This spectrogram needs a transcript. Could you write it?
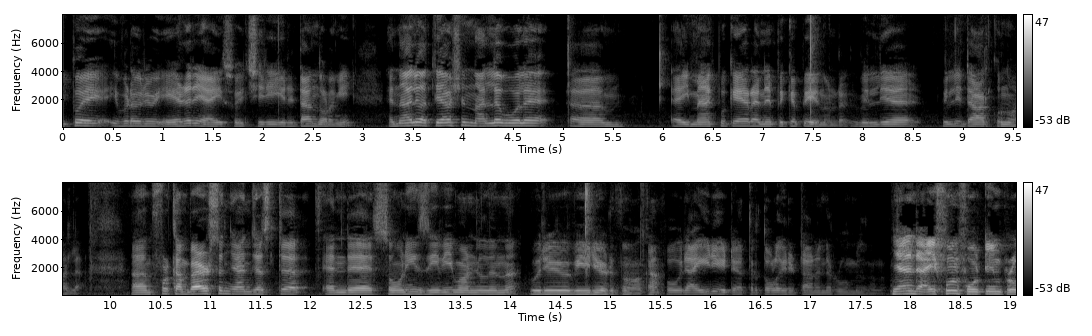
ഇപ്പോൾ ഇവിടെ ഒരു ഏഴരയായി. സോ ഇച്ചിരി ഇരുട്ടാൻ തുടങ്ങി. എന്നാലും അത്യാവശ്യം നല്ല പോലെ ഈ മാക്ബുക്ക് എയർ എന്നെ പിക്കപ്പ് ചെയ്യുന്നുണ്ട്. വലിയ വലിയ ഡാർക്കൊന്നും അല്ല ഫോർ കമ്പാരിസൺ ഞാൻ ജസ്റ്റ് എന്റെ സോണി സി വി വണ്ണിൽ നിന്ന് ഒരു വീഡിയോ എടുത്ത് നോക്കാം. അപ്പോൾ ഒരു ഐഡിയ കിട്ടും എത്രത്തോളം ഇരുട്ടാണ് എന്റെ റൂമിൽ നിന്ന്. ഞാൻ എന്റെ ഐഫോൺ ഫോർട്ടീൻ പ്രോ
